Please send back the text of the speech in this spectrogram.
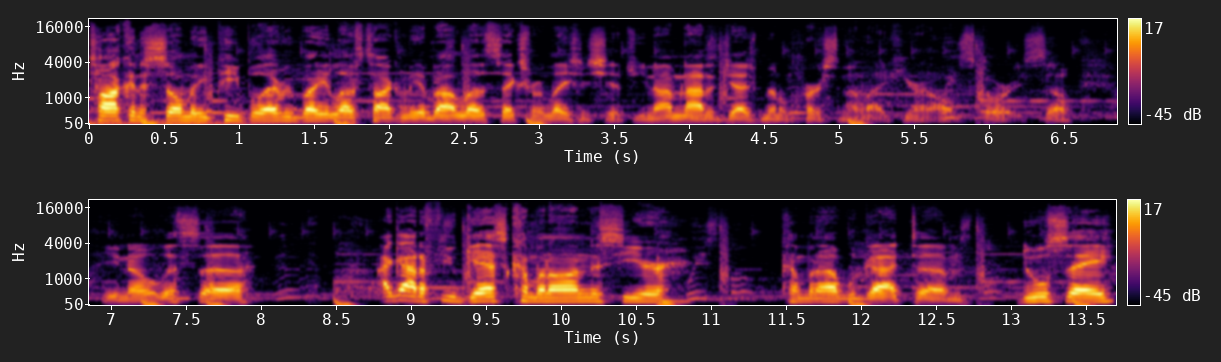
talking to so many people, everybody loves talking to me about love, sex, and relationships. You know, I'm not a judgmental person. I like hearing all the stories. So, you know, let's uh I got a few guests coming on this year. Coming up, we got um Dulce.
